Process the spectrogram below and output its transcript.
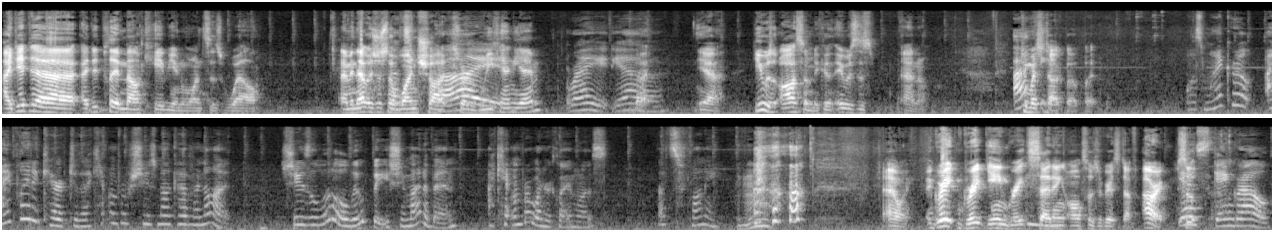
I did uh, I did play a Malkavian once as well. I mean, that was just a That's one-shot sort of weekend game. Right, yeah. But- Yeah, he was awesome because it was just I don't know too much to talk about, but Was my girl. I played a character that I can't remember if she was Malkav or not. She was a little loopy. She might have been. I can't remember what her clan was. That's funny. Mhm. anyway, a great great game, great setting, all sorts of great stuff. All right, yes, so Gangrel.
